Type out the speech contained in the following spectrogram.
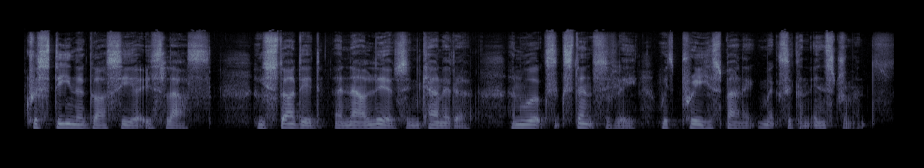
Cristina Garcia Islas, who studied and now lives in Canada and works extensively with pre Hispanic Mexican instruments.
